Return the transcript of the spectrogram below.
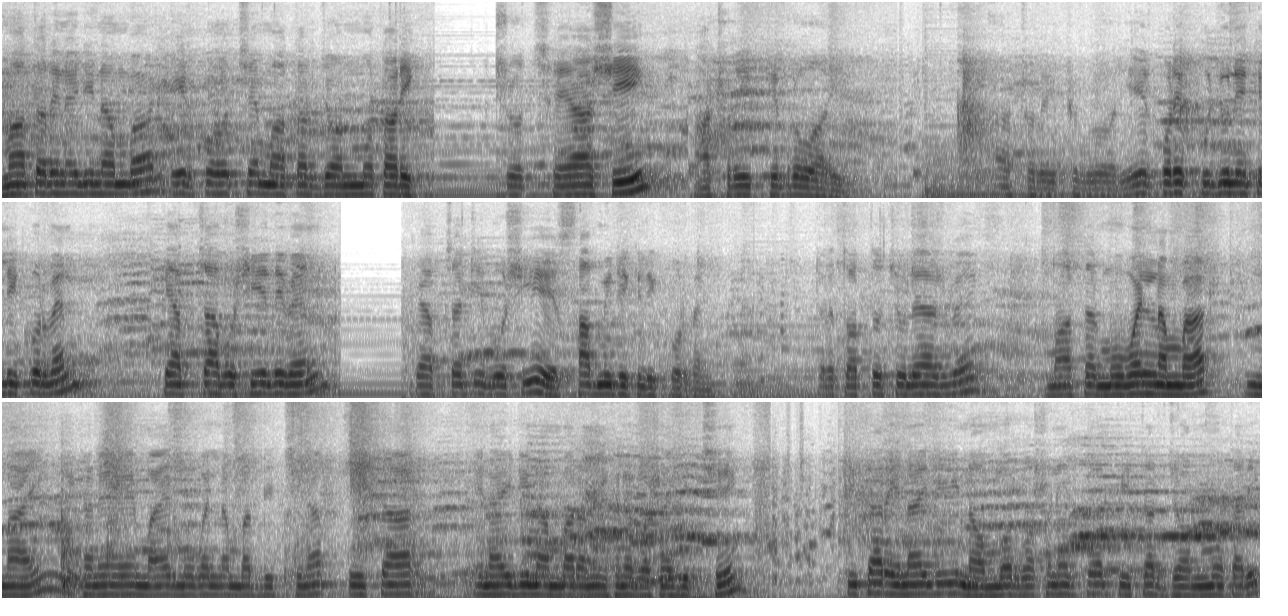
মাতার এনআইডি নাম্বার, এরপর হচ্ছে মাতার জন্ম তারিখ। উনিশশো ছিয়াশি, আঠেরোই ফেব্রুয়ারি। আঠেরোই ফেব্রুয়ারি। এরপরে খুঁজুনে ক্লিক করবেন, ক্যাপচা বসিয়ে দেবেন। ক্যাপচাটি বসিয়ে সাবমিটে ক্লিক করবেন। তাহলে তথ্য চলে আসবে। মা, তার মোবাইল নাম্বার নাই, এখানে মায়ের মোবাইল নাম্বার দিচ্ছি না। পিতার এনআইডি নাম্বার আমি এখানে বসাই দিচ্ছি। পিতার এনআইডি নম্বর বসানোর পর পিতার জন্ম তারিখ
